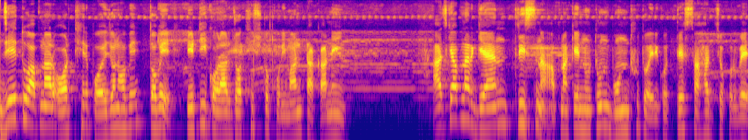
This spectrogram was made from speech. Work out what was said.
যেহেতু আপনার অর্থের প্রয়োজন হবে, তবে এটি করার যথেষ্ট পরিমাণ টাকা নেই। আজকে আপনার জ্ঞান তৃষ্ণা আপনাকে নতুন বন্ধু তৈরি করতে সাহায্য করবে।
